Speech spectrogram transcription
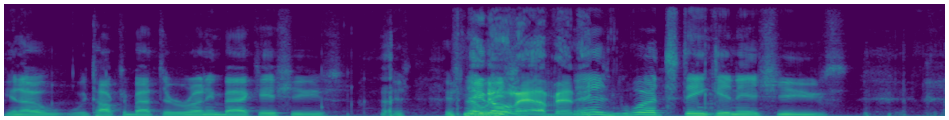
you know, we talked about their running back issues. There's, there's no They don't issue- have any. There's- What stinking issues?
